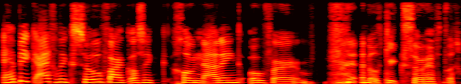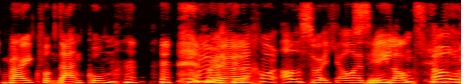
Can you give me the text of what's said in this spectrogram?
heb ik eigenlijk zo vaak als ik gewoon nadenk over... En dat klinkt zo heftig, waar ik vandaan kom. maar dan gewoon alles wat je al hebt Zeeland. Oh.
